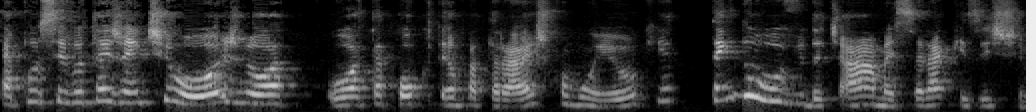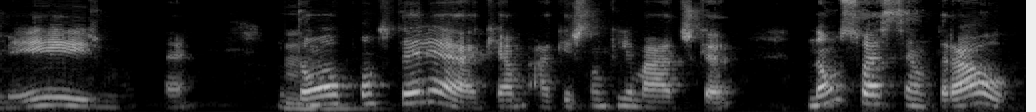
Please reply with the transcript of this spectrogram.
é possível ter gente hoje, ou, ou, até pouco tempo atrás, como eu, que tem dúvida. De, ah, mas será que existe mesmo? Né? Então, uhum. o ponto dele é que a, a questão climática não só é central,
